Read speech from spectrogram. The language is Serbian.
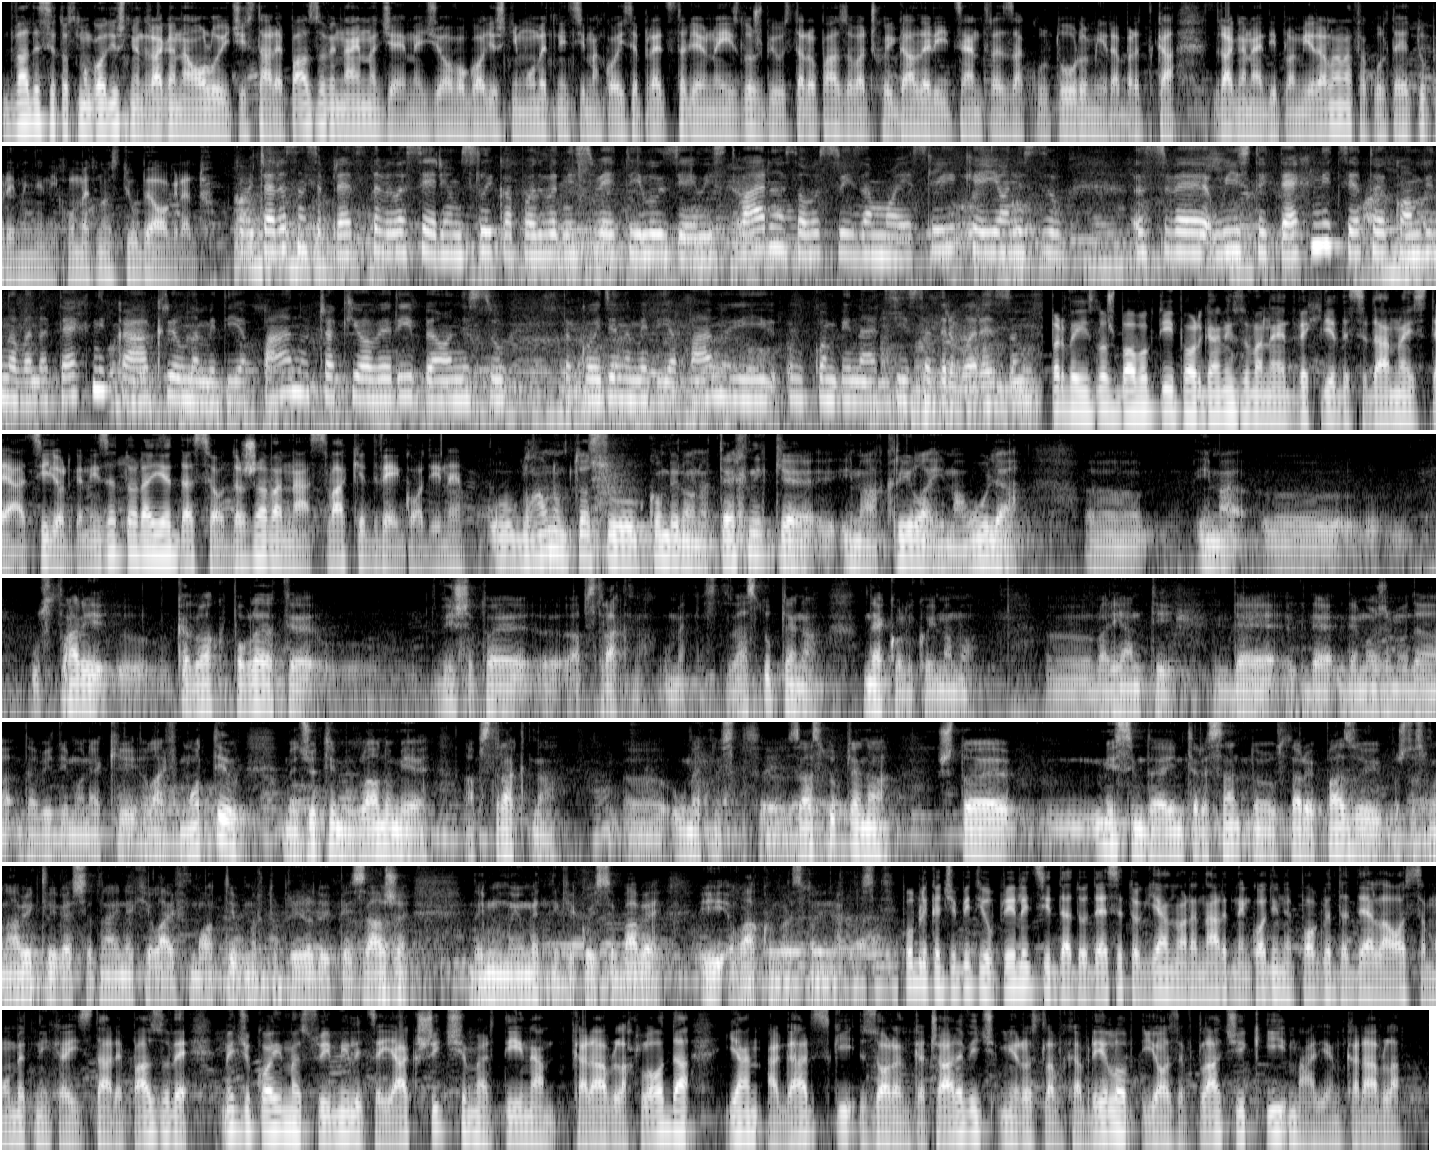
28-godišnja Dragana Olujić iz Stare Pazove najmlađa je među ovogodišnjim umetnicima koji se predstavljaju na izložbi u Staropazovačkoj galeriji Centra za kulturu Mira Brtka. Dragana je diplomirala na Fakultetu primenjenih umetnosti u Beogradu. Večera sam se predstavila serijom slika Podvodni svet, iluzija ili stvarnost. Ovo su iza moje slike i one su sve u istoj tehnici, a to je kombinovana tehnika, akril na medijapanu, čak i ove ribe, one su takođe na medijapanu i u kombinaciji sa drvorezom. Prva izložba ovog tipa organizovana je 2017. a cilj organizatora je da se održava na svake dve godine. Uglavnom to su kombinovane tehnike, ima akrila, ima ulja, e, ima e, u stvari, kad ovako pogledate više to je e, abstraktna umetnost zastupljena, nekoliko imamo e, varijanti gde, gde, gde možemo da, da vidimo neki life motiv, međutim, uglavnom je abstraktna umetnost zastupljena, što je mislim da je interesantno u Staroj Pazovi, pošto smo navikli već da neki life motiv, mrtvu prirodu i pejzaže, da imamo i umetnike koji se bave i ovakvom vrstom umetnosti. Publika će biti u prilici da do 10. januara naredne godine pogleda dela osam umetnika iz Stare Pazove, među kojima su i Milica Jakšić, Martina Karavla Hloda, Jan Agarski, Zoran Kačarević, Miroslav Havrilov, Jozef Klačik i Marijan Karavla.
